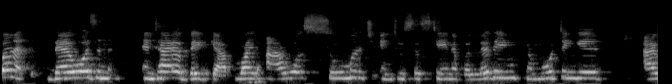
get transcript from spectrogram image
But there was an entire big gap. While I was so much into sustainable living, promoting it, I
